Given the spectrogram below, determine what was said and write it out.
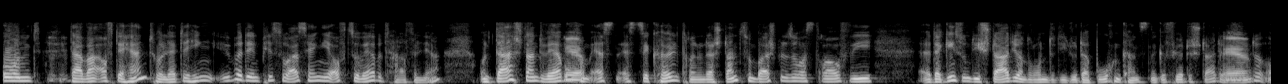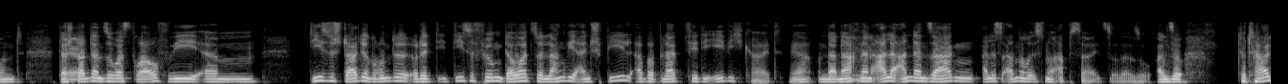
und mhm. da war auf der Herrentoilette, hing über den Pissoirs hängen ja oft so Werbetafeln, ja. Und da stand Werbung ja. vom ersten SC Köln drin. Und da stand zum Beispiel sowas drauf wie, äh, da ging es um die Stadionrunde, die du da buchen kannst, eine geführte Stadionrunde. Ja. Und da ja. stand dann sowas drauf wie, ähm, diese Stadionrunde oder die, diese Führung dauert so lang wie ein Spiel, aber bleibt für die Ewigkeit. Ja, und danach mhm. werden alle anderen sagen, alles andere ist nur Abseits oder so. Also total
